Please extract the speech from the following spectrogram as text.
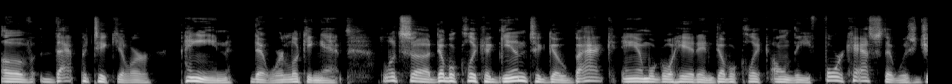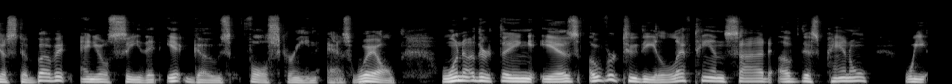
of that particular pane that we're looking at. Let's uh, double click again to go back and we'll go ahead and double click on the forecast that was just above it and you'll see that it goes full screen as well. One other thing is over to the left hand side of this panel we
